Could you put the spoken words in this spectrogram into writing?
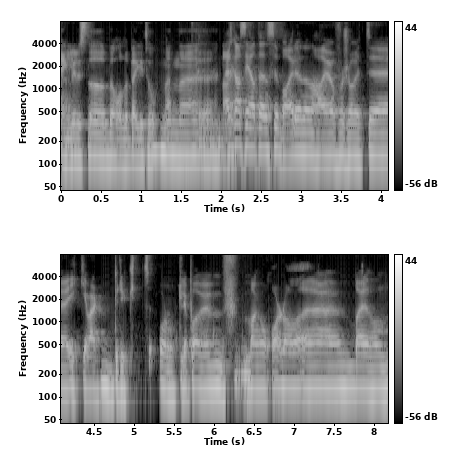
Egentlig lyst til å beholde begge to, men eh, nei. Jeg skal si at Den Subaruen den har jo for så vidt eh, ikke vært brukt ordentlig på mange år nå. Bare en sånn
